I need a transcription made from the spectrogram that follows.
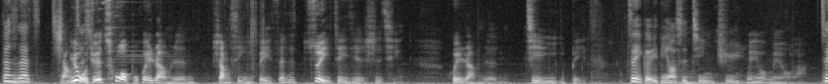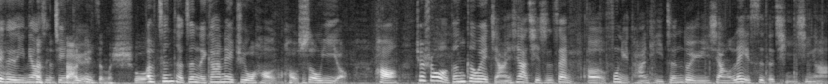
但是在想，因为我觉得错不会让人伤心一辈子，但是罪这件事情会让人介意一辈子。这个一定要是金句。没有没有啦，这个一定要是金句。法律怎么说？哦，真的真的，你刚刚那句我好好受益哦。好，就说我跟各位讲一下，其实在，在呃妇女团体针对于像类似的情形啊，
